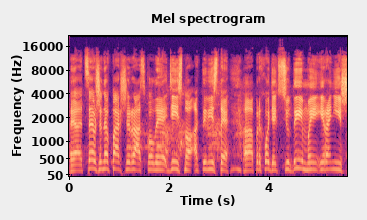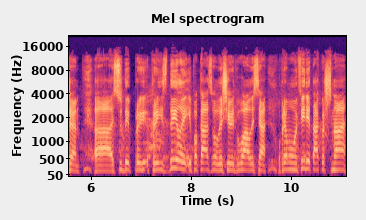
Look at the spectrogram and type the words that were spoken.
е, це вже не в перший раз, коли дійсно активісти е, приходять сюди. Ми і раніше сюди при, приїздили і показували, що відбувалося у прямому ефірі. Також на,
